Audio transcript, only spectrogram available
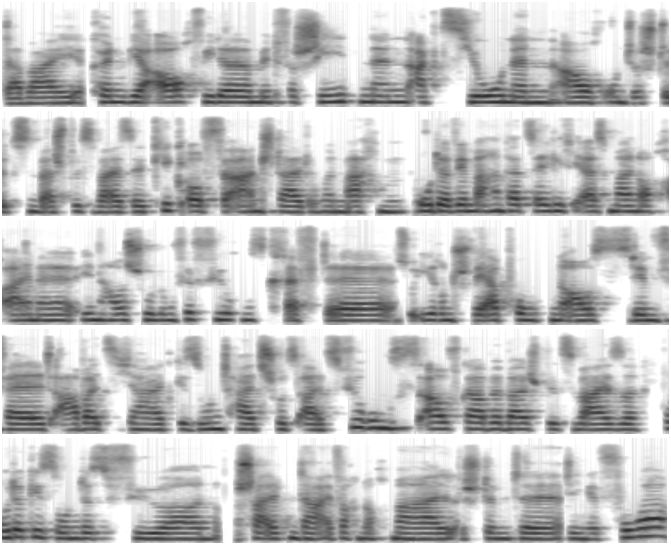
Dabei können wir auch wieder mit verschiedenen Aktionen auch unterstützen, beispielsweise Kick-Off-Veranstaltungen machen oder wir machen tatsächlich erstmal noch eine Inhouse-Schulung für Führungskräfte zu ihren Schwerpunkten aus dem Feld Umwelt, Arbeitssicherheit, Gesundheitsschutz als Führungsaufgabe beispielsweise oder gesundes Führen, schalten da einfach nochmal bestimmte Dinge vor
